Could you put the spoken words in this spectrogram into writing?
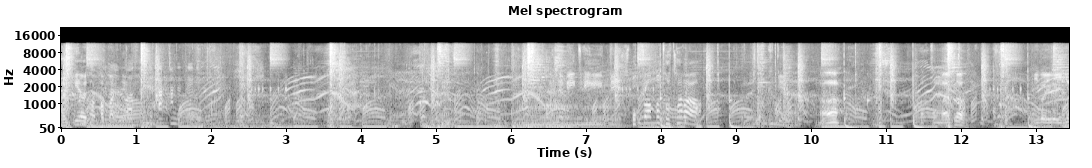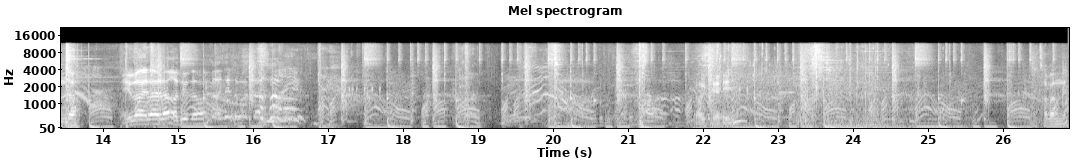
갈게요 잠깐만요 딱 한 대 때리고. 복수 한번 더 차라 어. 걱정 마서. 이거 이거 이긴다. 일로 와 일로 와, 일로 와. 어딜 도망가 어딜 도망가 오케이 잡았네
